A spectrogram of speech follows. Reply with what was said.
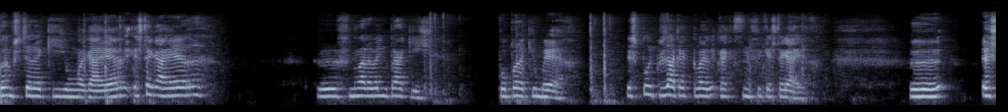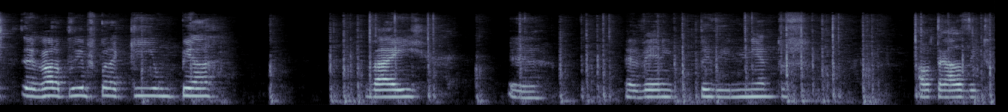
Vamos ter aqui um HR. Este HR uh, eh, não era bem para aqui. Vou pôr aqui uma R. Explico já o que, é que, que, é que significa este HR. Uh, eh, este, agora podemos pôr aqui um P vai uh, haver impedimentos ao trânsito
